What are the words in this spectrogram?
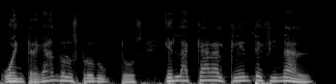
o entregando los productos, que es la cara al cliente final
